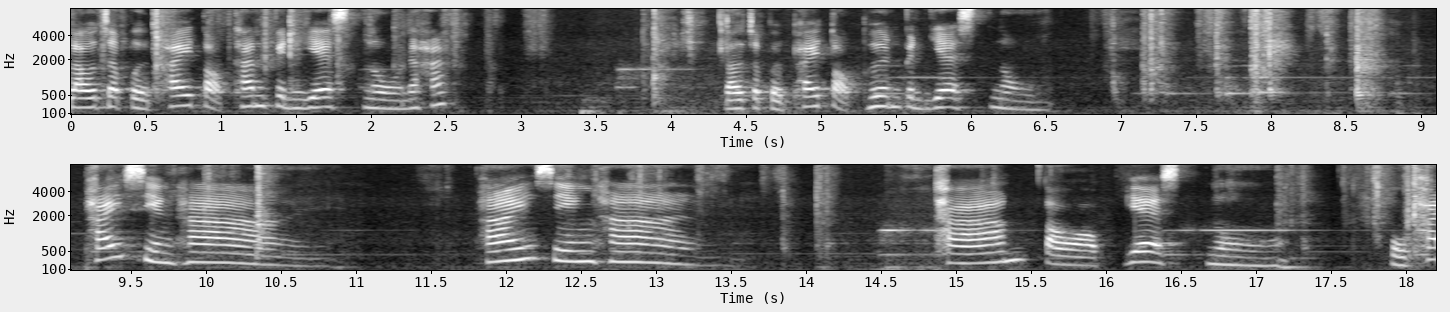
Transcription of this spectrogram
เราจะเปิดไพ่ตอบท่านเป็น yes no นะคะ เราจะเปิดไพ่ตอบเพื่อนเป็น yes no ไพ่เสียงทายไพ่เสียงทายถามตอบ yes no โอ้ไพ่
